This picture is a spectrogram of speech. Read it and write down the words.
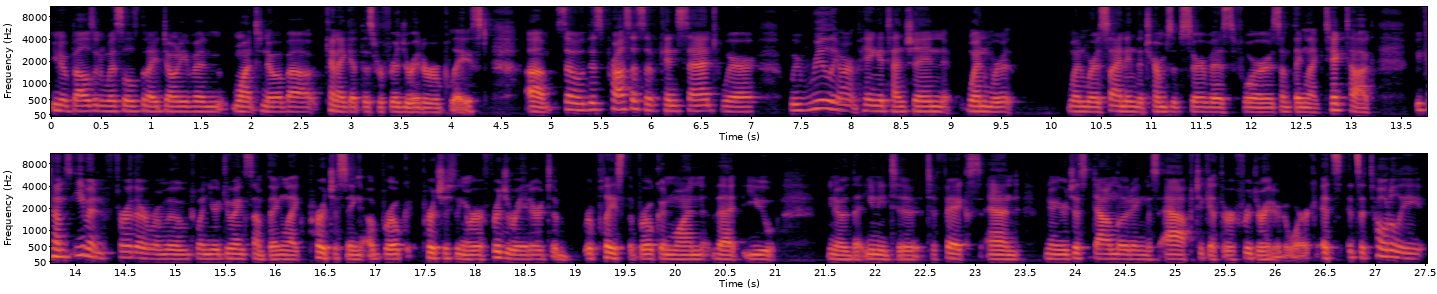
you know bells and whistles that i don't even want to know about. Can i get this refrigerator replaced? Um, so this process of consent where we really aren't paying attention when we're when we're assigning the terms of service for something like TikTok becomes even further removed when you're doing something like purchasing a broke purchasing a refrigerator to replace the broken one that you you know that you need to to fix. And you know you're just downloading this app to get the refrigerator to work. It's it's a totally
